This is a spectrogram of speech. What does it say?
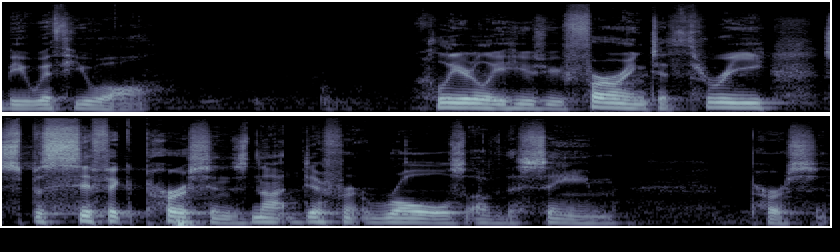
be with you all. Clearly, he's referring to three specific persons, not different roles of the same person.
